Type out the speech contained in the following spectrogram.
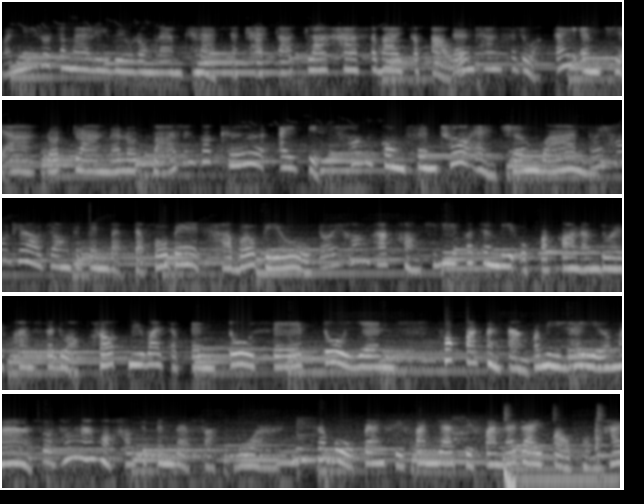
วันนี้เราจะมารีวิวโรงแรมขนาดกระทัดรัดราคาสบายกระเป๋าเดินทางสะดวกใกล้ MTR รถรางและรถบัสซึ่งก็คือไอติสฮ่องกงเซ็นทรัลแอนด์เชิงวานโดยห้องที่เราจองจะเป็นแบบดับเบิลเบดฮาร์เบอร์วิวโดยห้องพักของที่นี่ก็จะมีอุปกรณ์อำนวยความสะดวกครบไม่ว่าจะเป็นตู้เซฟ ตู้เย็น พวกปลั๊กต่างๆ ก็มีให้เยอะมาก ส่วนห้องน้ำของเขาจะเป็นแบบฝักบัวมี บู่แปรงสีฟันยาสีฟันและไดร์เป่าผมให้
